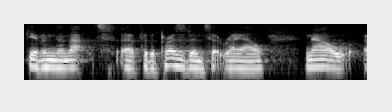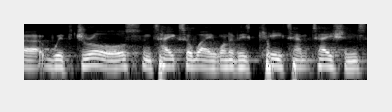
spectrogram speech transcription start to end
given that uh, for the president at Real now uh, withdraws and takes away one of his key temptations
